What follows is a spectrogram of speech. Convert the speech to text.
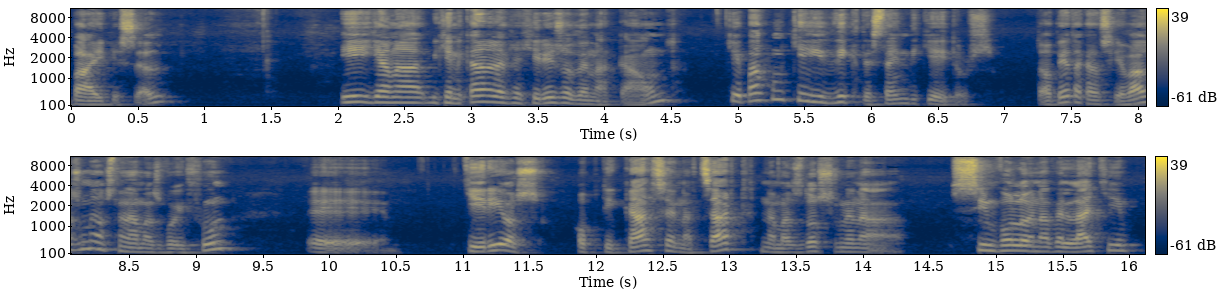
buy και sell, ή για να γενικά να διαχειρίζονται ένα account και υπάρχουν και οι δείκτες, τα indicators, τα οποία τα κατασκευάζουμε ώστε να μας βοηθούν ε, κυρίως οπτικά σε ένα chart, να μας δώσουν ένα σύμβολο, ένα βελάκι,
